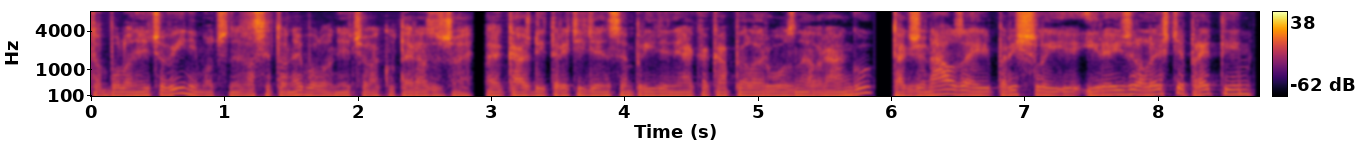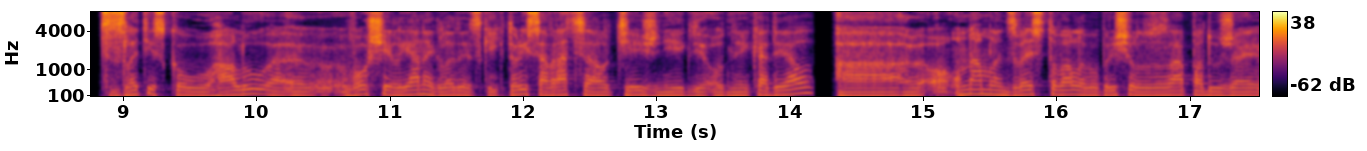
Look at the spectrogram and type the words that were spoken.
to bolo niečo výnimočné, zase to nebolo niečo ako teraz, že každý tretí deň sem príde nejaká kapela rôzneho rangu. Takže naozaj prišli Erasure, ale ešte predtým z letiskovú halu e, vošiel Janek Ledecký, ktorý sa vracal tiež niekde od niekadiaľ a on nám len zvestoval, lebo prišiel zo západu, že e,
